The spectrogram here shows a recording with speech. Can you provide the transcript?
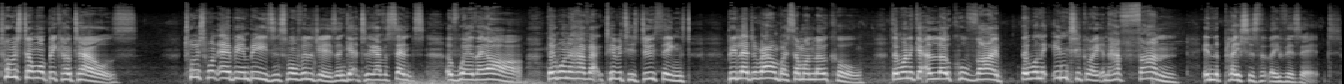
Tourists don't want big hotels. Tourists want Airbnbs in small villages and get to have a sense of where they are. They want to have activities, do things, be led around by someone local. They want to get a local vibe. They want to integrate and have fun in the places that they visit.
